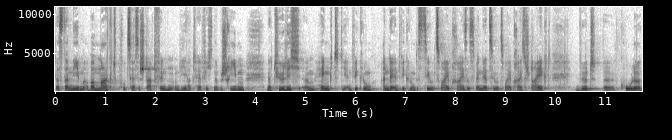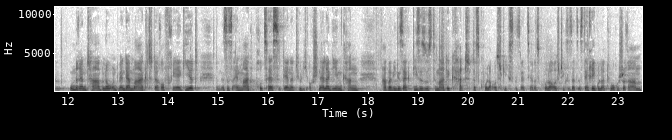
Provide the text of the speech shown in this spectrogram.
dass daneben aber Marktprozesse stattfinden. Und wie hat Herr Fichtner beschrieben, natürlich ähm, hängt die Entwicklung an der Entwicklung des CO2-Preises. Wenn der CO2-Preis steigt, wird äh, Kohle unrentabler und wenn der Markt darauf reagiert, dann ist es ein Marktprozess, der natürlich auch schneller gehen kann. Aber wie gesagt, diese Systematik hat das Kohleausstiegsgesetz. Ja, das Kohleausstiegsgesetz ist der regulatorische Rahmen.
